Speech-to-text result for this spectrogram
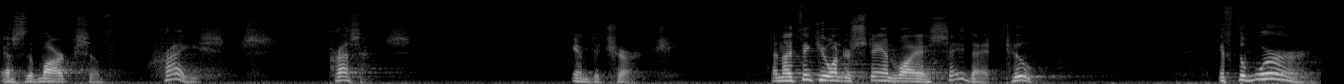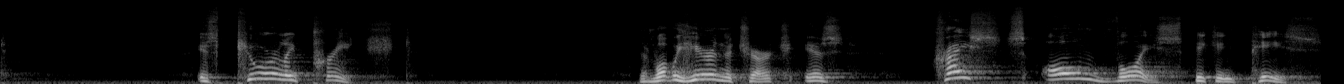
as the marks of Christ's presence in the church. And I think you understand why I say that too. If the word is purely preached, then what we hear in the church is Christ's own voice speaking peace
